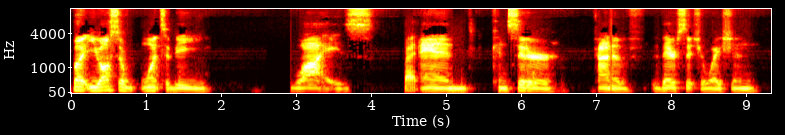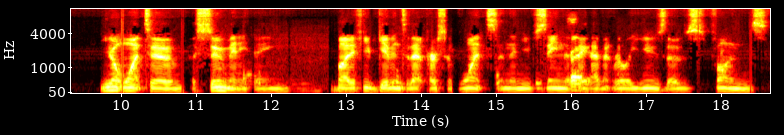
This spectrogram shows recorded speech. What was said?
but you also want to be wise, Right. And consider kind of their situation. You don't want to assume anything, but if you've given to that person once and then you've seen that Right. they haven't really used those funds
